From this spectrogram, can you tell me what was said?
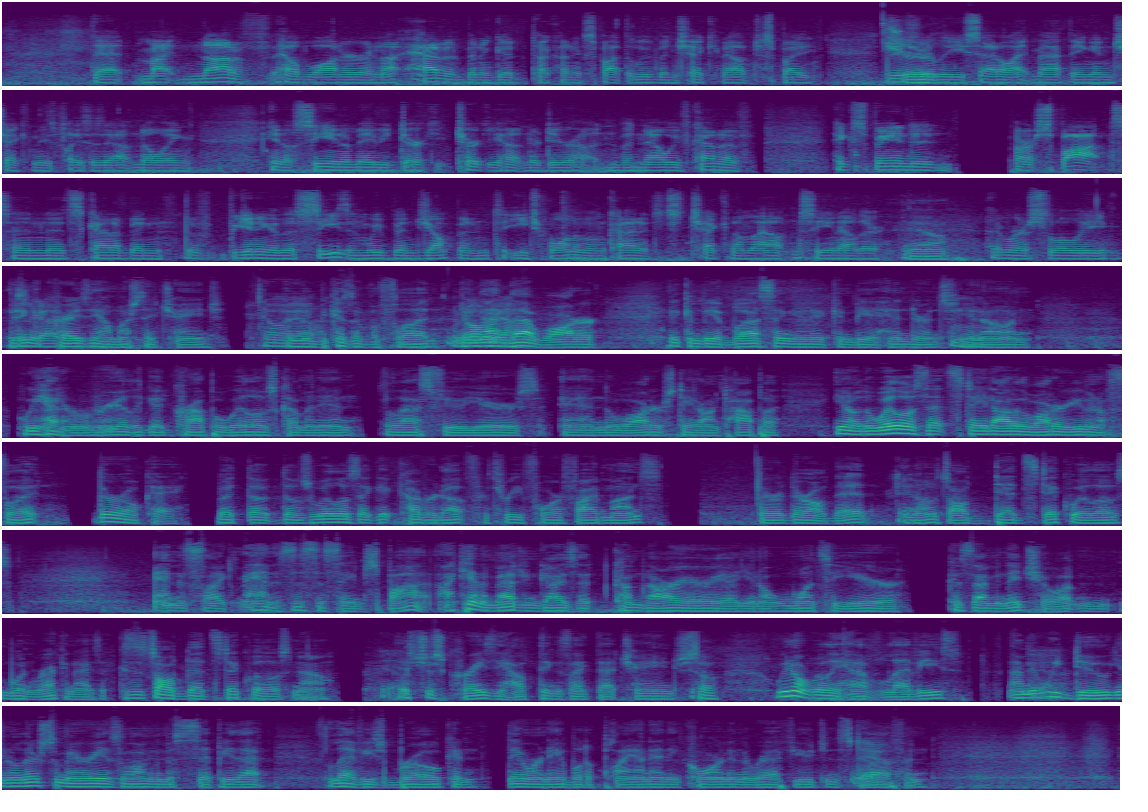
that might not have held water and not, haven't been a good duck hunting spot that we've been checking out just by Sure. visually satellite mapping and checking these places out, knowing, you know, seeing them maybe turkey, turkey hunting or deer hunting. But now we've kind of expanded our spots, and it's kind of been the beginning of this season. We've been jumping to each one of them, kind of just checking them out and seeing how they're. yeah. And we're gonna slowly Isn't it up. crazy how much they change? Oh I yeah, mean, because of a flood. I mean, Oh, that, yeah. that water, it can be a blessing and it can be a hindrance, you Mhm. know. And we had a really good crop of willows coming in the last few years, and the water stayed on top of, you know, the willows that stayed out of the water even a foot, they're okay. But the, those willows that get covered up for three, four, five months, they're they're all dead. You Yeah. know, it's all dead stick willows. And it's like, man, is this the same spot? I can't imagine guys that come to our area, you know, once a year, because I mean they'd show up and wouldn't recognize it because it's all dead stick willows now. Yeah. It's just crazy how things like that change. So we don't really have levees. I mean, we do. You know, there's some areas along the Mississippi that levees broke and they weren't able to plant any corn in the refuge and stuff. And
